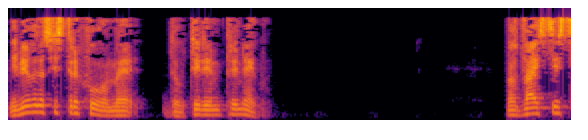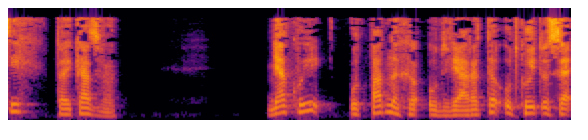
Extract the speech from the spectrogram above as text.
Не бива да се страхуваме да отидем при Него. В 20 стих той казва Някои отпаднаха от вярата, от които са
